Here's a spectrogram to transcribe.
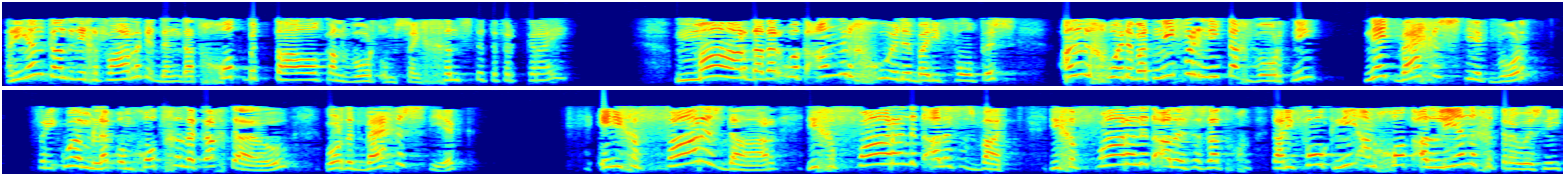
Aan die een kant is die gevaarlike ding dat God betaal kan word om sy gunste te verkry maar dat daar ook ander gode by die volk is, ander gode wat nie vernietig word nie, net weggesteek word vir die oomblik om God gelukkig te hou, word dit weggesteek. En die gevaar is daar, die gevaar in dit alles is wat? Die gevaar in dit alles is dat dat die volk nie aan God alleen getrou is nie,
